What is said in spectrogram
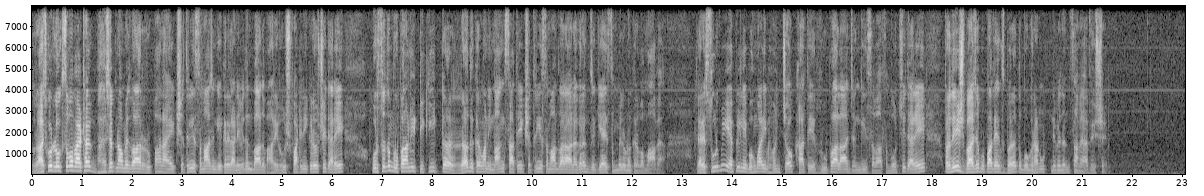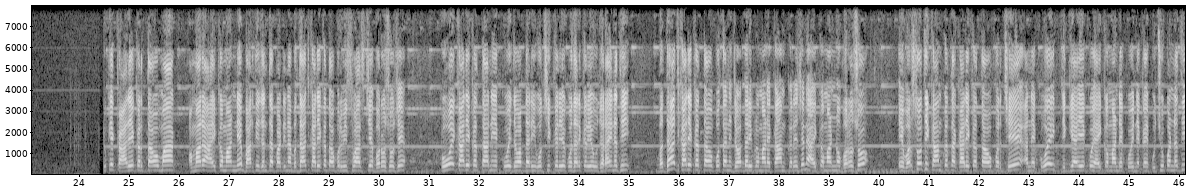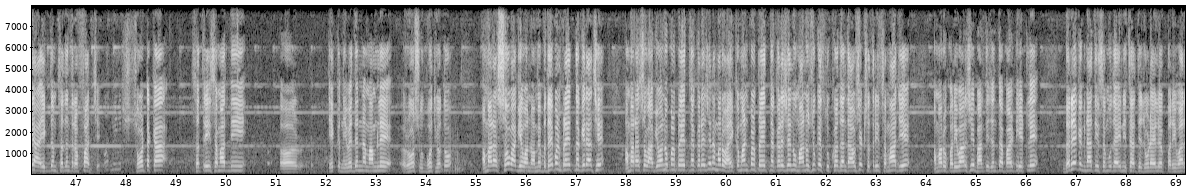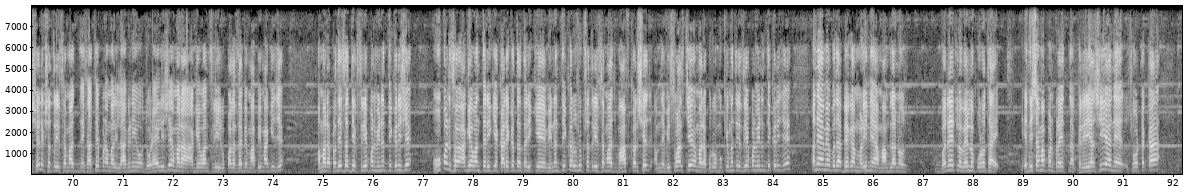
તો રાજકોટ લોકસભા બેઠક, ભાજપના ઉમેદવાર રૂપાલાએ ક્ષત્રિય સમાજ અંગે કરેલા નિવેદન બાદ ભારે રોષ ફાટી નીકળ્યો છે ત્યારે પુરુષોત્તમ રૂપાલાની ટિકિટ રદ કરવાની માંગ સાથે ક્ષત્રિય સમાજ દ્વારા અલગ અલગ જગ્યાએ સંમેલનો કરવામાં આવ્યા. ત્યારે સોળમી એપ્રિલે બહુમાળી ભવન ચોક ખાતે રૂપાલા જંગી સભા સંબોધશે ત્યારે પ્રદેશ ભાજપ ઉપાધ્યક્ષ ભરત બોગરાનું નિવેદન સામે આવ્યું છે. કે કાર્યકર્તાઓમાં અમારા હાઈકમાન્ડને ભારતીય જનતા પાર્ટીના બધા જ કાર્યકર્તાઓ પર વિશ્વાસ છે, ભરોસો છે. કોઈ કાર્યકર્તાને કોઈ જવાબદારી ઓછી કરી હોય વધારે કરી એવું જરાય નથી. બધા જ કાર્યકર્તાઓ પોતાની જવાબદારી પ્રમાણે કામ કરે છે ને હાઈકમાન્ડનો ભરોસો એ વર્ષોથી કામ કરતા કાર્યકર્તાઓ પર છે અને કોઈ જગ્યાએ કોઈ હાઈકમાન્ડે કોઈને કંઈ પૂછ્યું પણ નથી. આ એકદમ સદંતર અફવાદ છે. સો ટકા ક્ષત્રિય સમાજની એક નિવેદનના મામલે રોષ ઊભો થયો હતો. અમારા સૌ આગેવાનો, અમે બધાએ પણ પ્રયત્ન કર્યા છે. અમારા સૌ આગેવાનો પણ પ્રયત્ન કરે છે અને અમારો હાઈકમાન્ડ પણ પ્રયત્ન કરે છે હું માનું છું કે સુખદ અંત આવશે. ક્ષત્રિય સમાજ એ અમારો પરિવાર છે, ભારતીય જનતા પાર્ટી એટલે દરેક જ્ઞાતિ સમુદાયની સાથે જોડાયેલો એક પરિવાર છે અને ક્ષત્રિય સમાજની સાથે પણ અમારી લાગણીઓ જોડાયેલી છે. અમારા આગેવાન શ્રી રૂપાલા સાહેબે માફી માંગી છે. અમારા પ્રદેશ અધ્યક્ષશ્રીએ પણ વિનંતી કરી છે. હું પણ આગેવાન તરીકે, કાર્યકર્તા તરીકે વિનંતી કરું છું ક્ષત્રિય સમાજ માફ કરશે જ. અમને વિશ્વાસ છે, અમારા પૂર્વ મુખ્યમંત્રીશ્રીએ પણ વિનંતી કરી છે અને અમે બધા ભેગા મળીને આ મામલાનો બને એટલો વહેલો પૂરો થાય એ દિશામાં પણ પ્રયત્ન કરી રહ્યા છીએ અને સો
